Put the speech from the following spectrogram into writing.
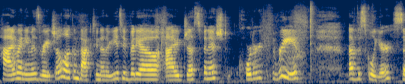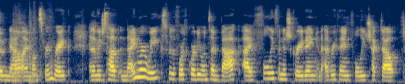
Hi, my name is Rachel. Welcome back to another YouTube video. I just finished quarter three of the school year. So now I'm on spring break and then we just have nine more weeks for the fourth quarter. Once I'm back, I fully finished grading and everything, fully checked out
